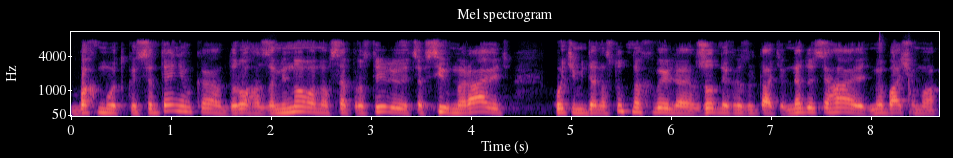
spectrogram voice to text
Бахмут Костянтинівка, дорога замінована, все прострілюється, всі вмирають. Потім йде наступна хвиля, жодних результатів не досягають. Ми бачимо,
